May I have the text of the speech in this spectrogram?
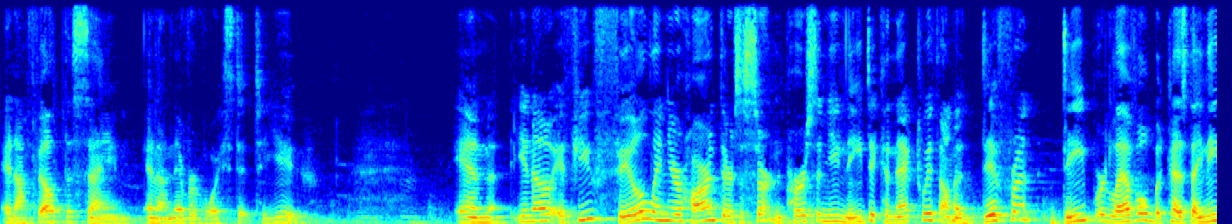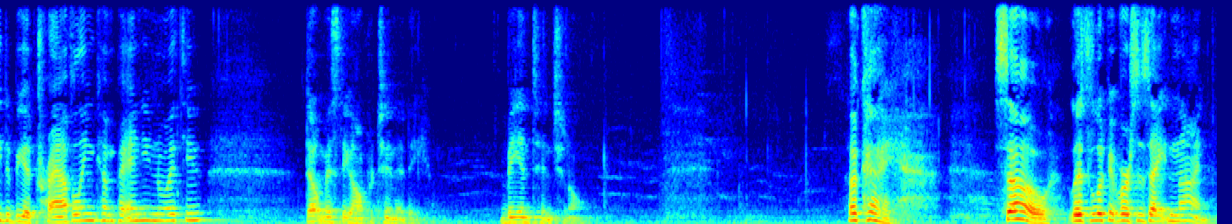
and I felt the same, and I never voiced it to you. And you know, if you feel in your heart there's a certain person you need to connect with on a different, deeper level because they need to be a traveling companion with you, don't miss the opportunity. Be intentional. Okay, so let's look at verses 8 and 9.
